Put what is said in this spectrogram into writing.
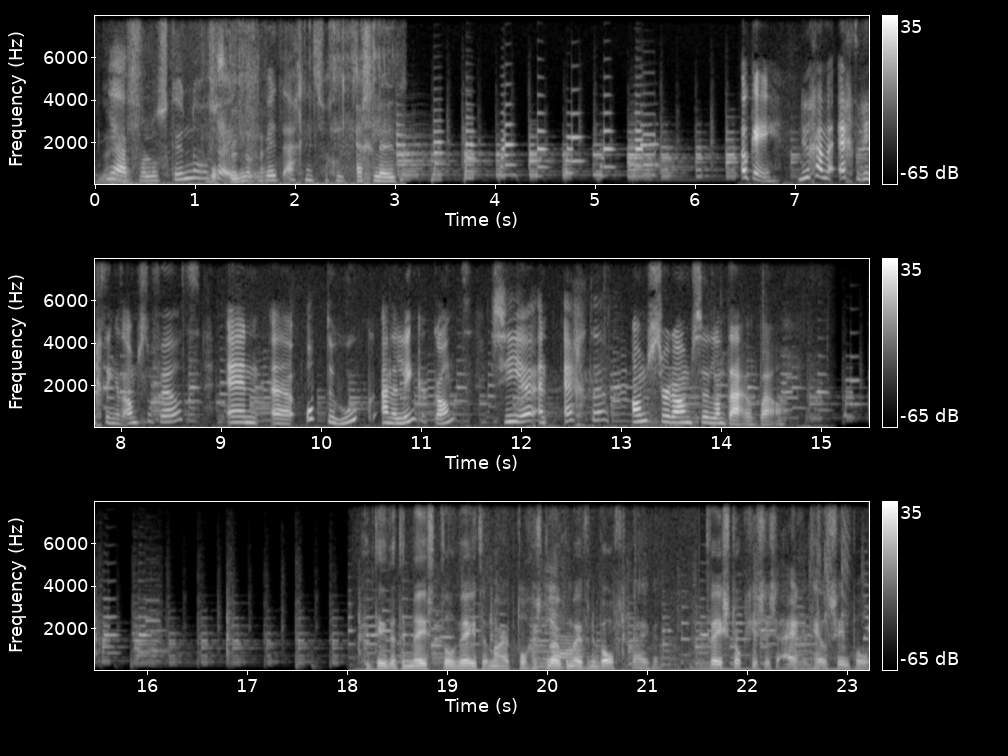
nou Ja, verloskundige of zo. Ik- weet het eigenlijk niet zo goed. Echt leuk. Oké, nu gaan we echt richting het Amstelveld. En eh, op de hoek aan de linkerkant zie je een echte Amsterdamse lantaarnpaal. Ik denk dat de meesten het wel weten, maar toch is het leuk om even naar boven te kijken. Twee stokjes is eigenlijk heel simpel.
